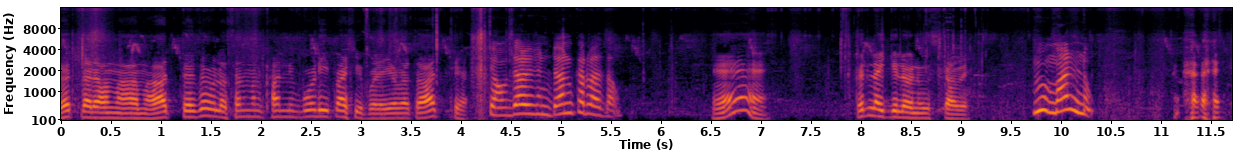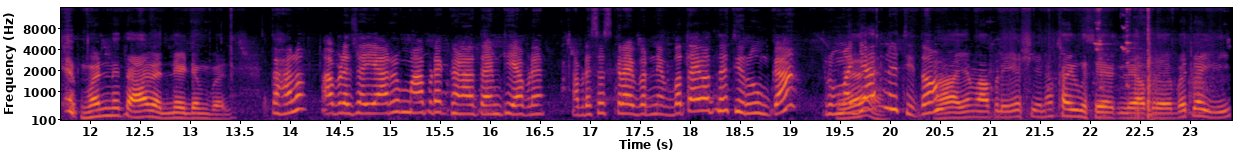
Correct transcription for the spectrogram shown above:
અત્યારે આમાં આમ હાથ તો જો ઓલા સલમાન ખાનની બોડી પાછી પડે એવા તો હાથ છે. તો હું દર્શન ડન કરવા જાઉં. હે? કેટલા કિલોનું ઉસકાવે? હું મનનું. મનનું તો આવે જ નહીં ડંબલ. તો હાલો આપણે જઈએ આ રૂમમાં આપણે ઘણા ટાઈમથી આપણે આપણે સબસ્ક્રાઇબરને બતાવ્યો જ નથી રૂમ કા? રૂમમાં ગયા જ નથી તો? હા એમ આપણે એસી નખાયું છે એટલે આપણે બતાવી.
